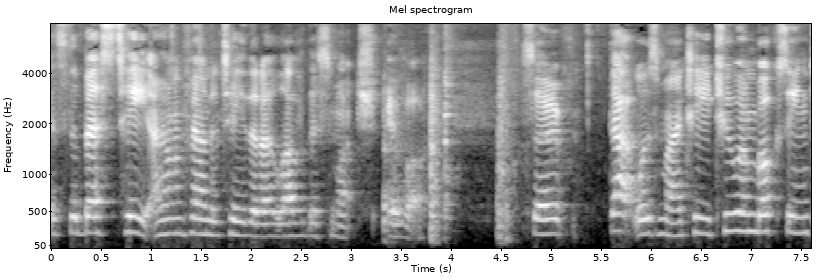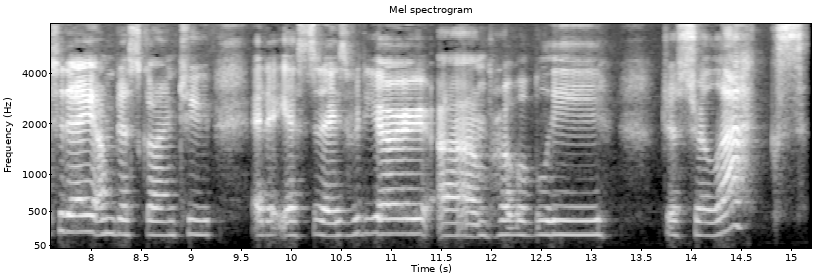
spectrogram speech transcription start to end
it's the best tea. I haven't found a tea that I love this much ever. So that was my T2 unboxing today. I'm just going to edit yesterday's video, um, probably just relax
